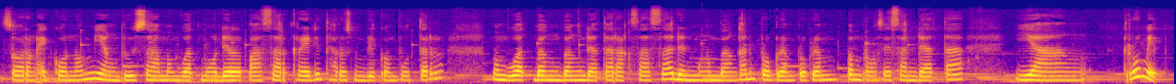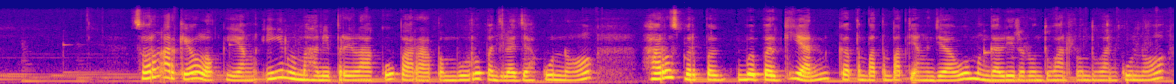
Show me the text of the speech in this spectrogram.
Seorang ekonom yang berusaha membuat model pasar kredit harus membeli komputer, membuat bank-bank data raksasa, dan mengembangkan program-program pemrosesan data yang rumit Seorang arkeolog yang ingin memahami perilaku para pemburu penjelajah kuno harus berpergian ke tempat-tempat yang jauh menggali reruntuhan-reruntuhan kuno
